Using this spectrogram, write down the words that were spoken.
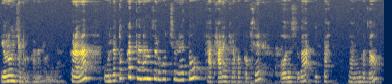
이런 식으로 가는 겁니다. 그러면 우리가 똑같은 함수를 호출을 해도 다 다른 결과값을 얻을 수가 있다라는 거죠.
